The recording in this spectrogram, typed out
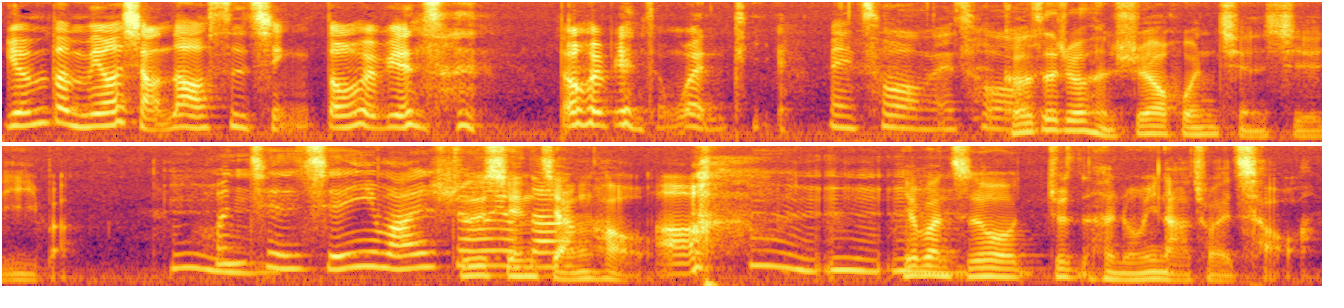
原本没有想到的事情都会变成 都会变成问题。没错，没错。可是这就很需要婚前协议吧？嗯、婚前协议吗？就是先讲好啊，嗯嗯，要不然之后就是很容易拿出来吵啊。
